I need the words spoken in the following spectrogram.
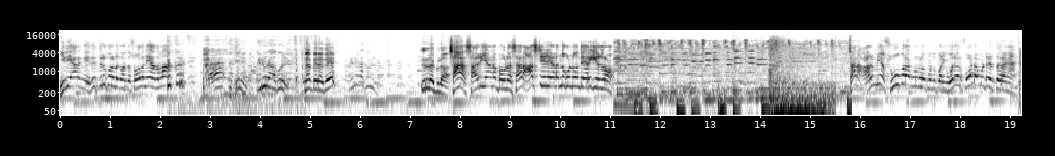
இது யாருங்க இது? திருக்குறளுக்கு வந்த சோதனையே அதெல்லாம்? என்ன பேர் அது? திருரகுலா சார் சரியான பவுலர் சார். ஆஸ்திரேலியால இருந்து கொண்டு வந்து இறக்கி இருக்கிறோம். அருமையா சூப்பரா குறுக்கல பூந்து போறீங்க. ஒரே ஒரு போட்டோ மட்டும் எடுத்துக்கிறாங்க.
